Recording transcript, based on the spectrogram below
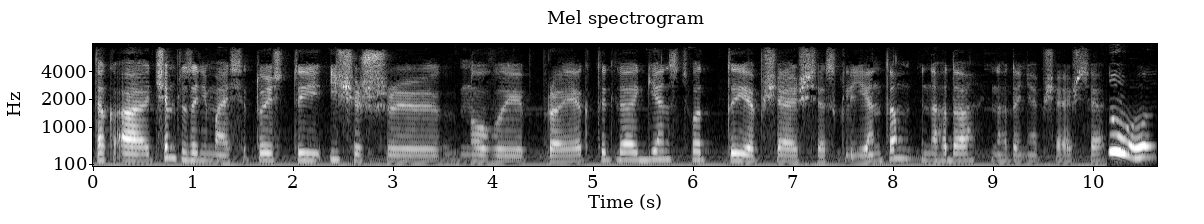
Так, а чем ты занимаешься? То есть ты ищешь э, новые проекты для агентства, ты общаешься с клиентом иногда, иногда не общаешься. Ну,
